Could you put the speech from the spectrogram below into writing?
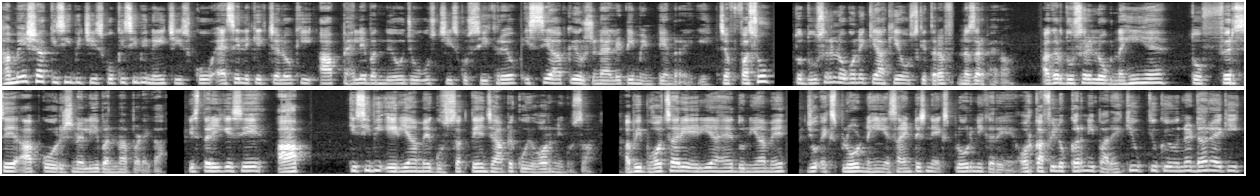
हमेशा किसी भी चीज़ को, किसी भी नई चीज़ को ऐसे लेके चलो कि आप पहले बंदे हो जो उस चीज़ को सीख रहे हो, इससे आपकी ओरिजिनलिटी मेंटेन रहेगी। जब फंसो तो दूसरे लोगों ने क्या किया, उसकी तरफ़ नज़र फहराओ। अगर दूसरे लोग नहीं है तो फिर से आपको ओरिजिनली बनना पड़ेगा। इस तरीके से आप किसी भी एरिया में घुस सकते हैं जहाँ पे कोई और नहीं घुसा। अभी बहुत सारे एरिया हैं दुनिया में जो एक्सप्लोर नहीं है साइंटिस्ट ने एक्सप्लोर नहीं करे हैं और काफ़ी लोग कर नहीं पा रहे हैं। क्यों? क्योंकि उन्हें डर है कि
